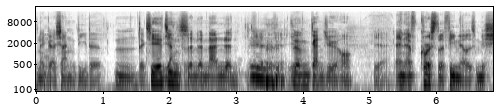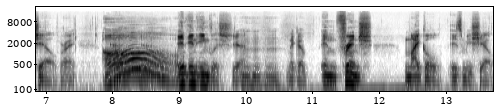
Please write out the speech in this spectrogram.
那个上帝的嗯的，接近样子神的男人 Yeah, yeah, 这种感觉哦。 yeah. And of course the female is Michelle, right? 哦， In in English, yeah. 那个 in French, Michael is Michelle.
